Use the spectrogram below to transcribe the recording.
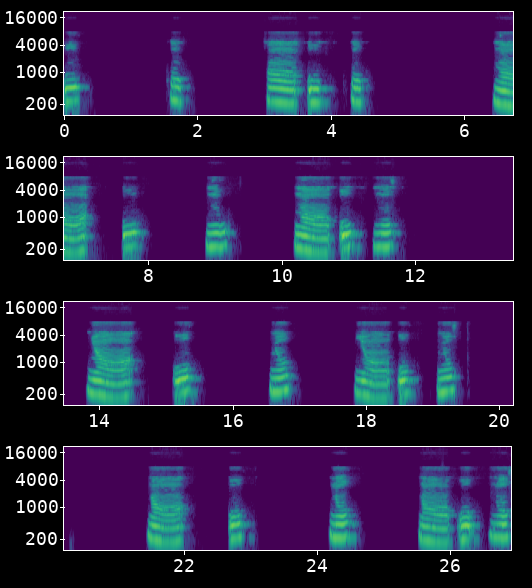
อุกฮุกฮออุกฮุก หนอ อุก นุก หนอ อุก นุก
